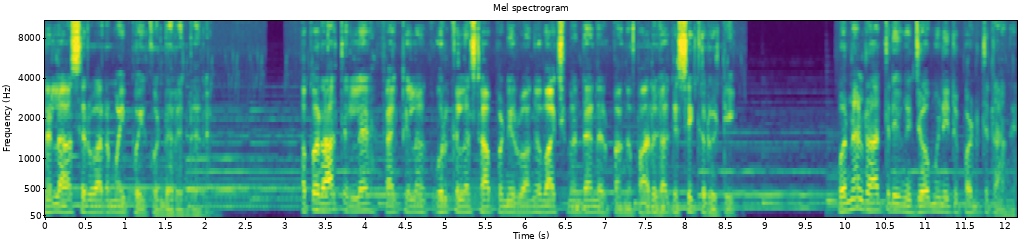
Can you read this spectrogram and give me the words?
நல்ல ஆசீர்வாதமாய் போய் கொண்டு இருந்தார் அப்போ ராத்திரியில் ஃபேக்ட்ரிலாம் ஒர்க்கெல்லாம் ஸ்டாப் பண்ணிடுவாங்க வாட்ச்மேன் தானே இருப்பாங்க. பாதுகாக்க செக்யூரிட்டி ஒரு நாள் ராத்திரி இவங்க ஜோ பண்ணிட்டு படுத்துட்டாங்க.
